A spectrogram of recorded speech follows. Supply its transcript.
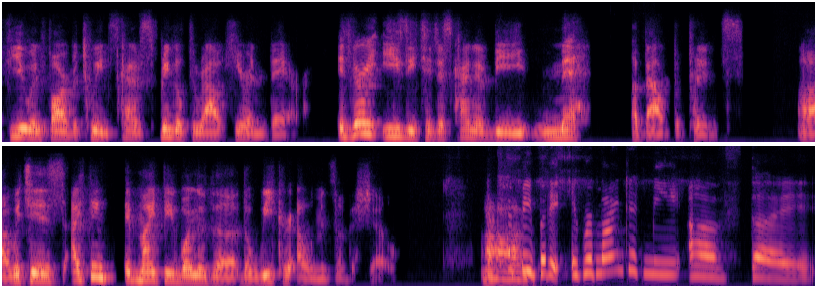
few and far between. It's kind of sprinkled throughout here and there. It's very easy to just kind of be meh about the prince, uh, which is, I think, it might be one of the the weaker elements of the show. It could um, be, but it, it reminded me of the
